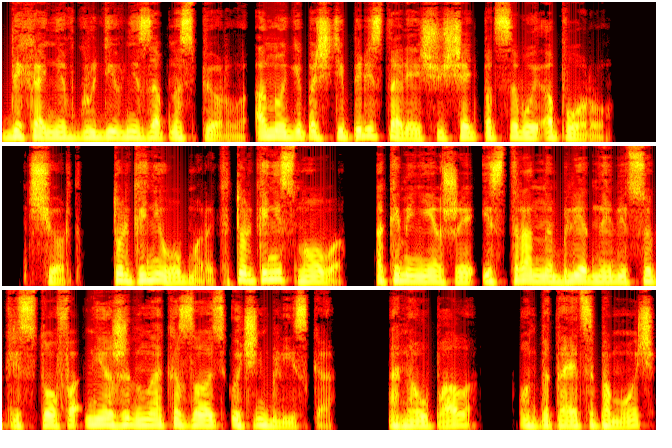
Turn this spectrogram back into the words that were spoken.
Дыхание в груди внезапно сперло, а ноги почти перестали ощущать под собой опору. Черт, только не обморок, только не снова. Окаменевшее и странно бледное лицо Кристофа неожиданно оказалось очень близко. Она упала? Он пытается помочь?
